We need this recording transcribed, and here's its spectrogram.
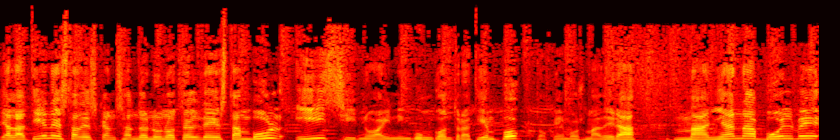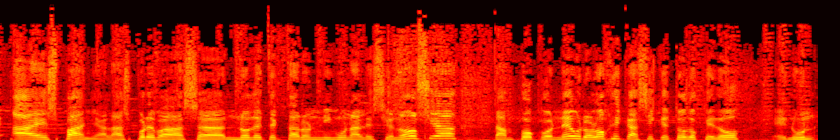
Ya la tiene, está descansando en un hotel de Estambul y si no hay ningún contratiempo, toquemos madera, mañana vuelve a España. Las pruebas eh, no detectaron ninguna lesión ósea, tampoco neurológica, así que todo quedó en un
